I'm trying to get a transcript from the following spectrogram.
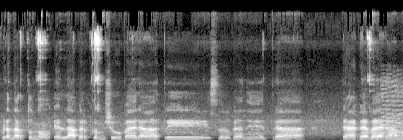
ഇവിടെ നിർത്തുന്നു. എല്ലാവർക്കും ശുഭരാത്രി. സുഖനിദ്ര. രാഘവരാമ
